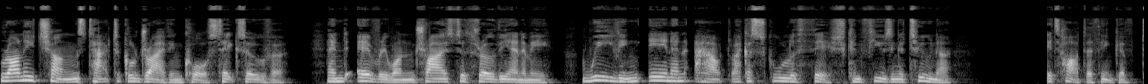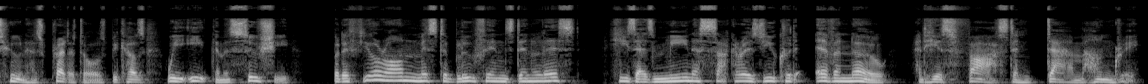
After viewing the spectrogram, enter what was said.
Ronnie Chung's tactical driving course takes over, and everyone tries to throw the enemy, weaving in and out like a school of fish confusing a tuna. It's hard to think of tuna as predators because we eat them as sushi, but if you're on Mr. Bluefin's dinner list, He's as mean a sucker as you could ever know, and he is fast and damn hungry.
